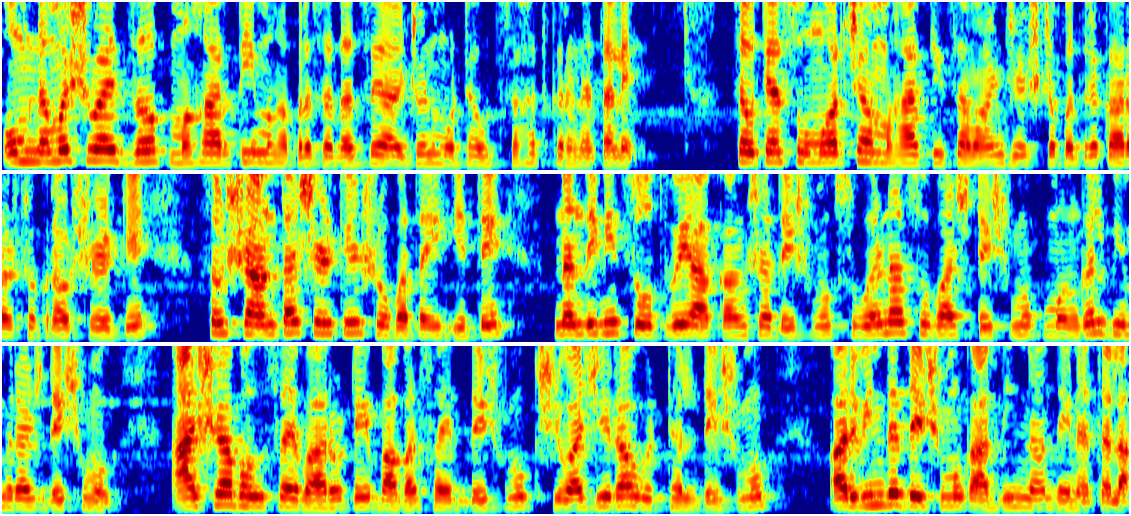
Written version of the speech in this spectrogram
ओम नमशिवाय जप महाआरती महाप्रसादाचे आयोजन मोठ्या उत्साहात करण्यात आले. चौथ्या सोमवारच्या महाआरतीचा मान ज्येष्ठ पत्रकार अशोकराव शेळके सौ शांता शेळके शोभाताई गीते नंदिनी चोतवे आकांक्षा देशमुख सुवर्णा सुभाष देशमुख मंगल भीमराज देशमुख आशा भाऊसाहेब आरोटे बाबासाहेब देशमुख शिवाजीराव विठ्ठल देशमुख अरविंद देशमुख आदींना देण्यात आला.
